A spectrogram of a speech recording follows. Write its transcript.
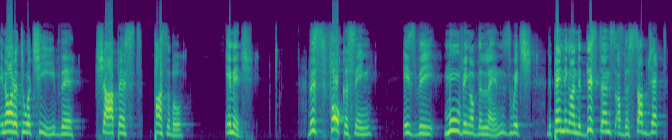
in order to achieve the sharpest possible image. This focusing is the moving of the lens, which depending on the distance of the subject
